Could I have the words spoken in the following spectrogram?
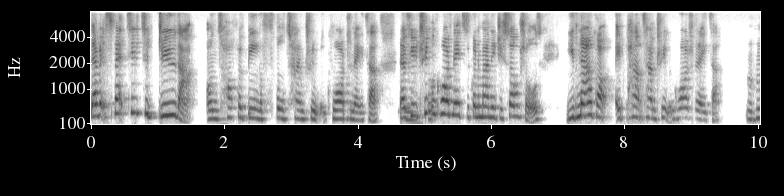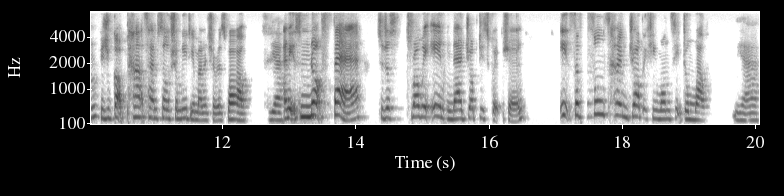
they're expected to do that on top of being a full-time treatment coordinator now if your Mm. treatment coordinator is going to manage your socials you've now got a part-time treatment coordinator mm-hmm. because you've got a part-time social media manager as well yeah and it's not fair to just throw it in their job description it's a full-time job if you want it done well Yeah,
